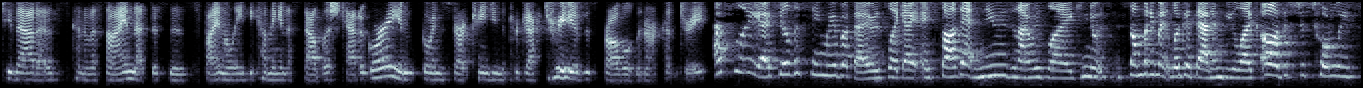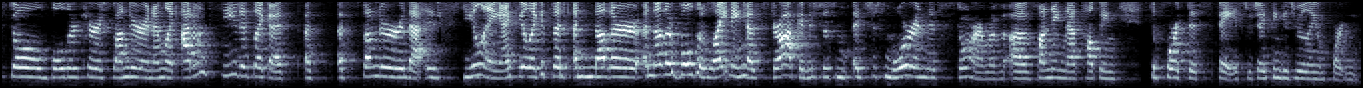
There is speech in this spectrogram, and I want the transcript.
to that as kind of a sign that this is finally becoming an established category and it's going to start changing the trajectory of this problem in our country. Absolutely. I feel the same way about that. I was like, I, I saw that news and I was like, you know, somebody might look at that and be like, oh, this just totally stole Boulder Care's thunder. And I'm like, I don't see it as like a, a, a thunder that is stealing. I feel like it's a, another, another bolt of lightning has struck and it's just, it's just more in this storm of, of funding that's helping support this space, which I think is really important.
